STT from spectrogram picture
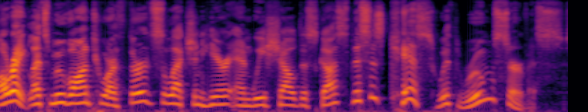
All right, let's move on to our third selection here, and we shall discuss. This is Kiss with Room Service.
